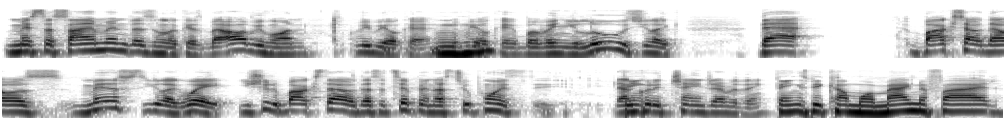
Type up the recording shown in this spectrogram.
missed assignment doesn't look as bad. Oh, we won. We be okay. We Mm-hmm. be okay. But when you lose, you're like that box out that was missed. You're like, wait, you should have boxed out. That's a tip in. That's two points. That Think- could have changed everything. Things become more magnified.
